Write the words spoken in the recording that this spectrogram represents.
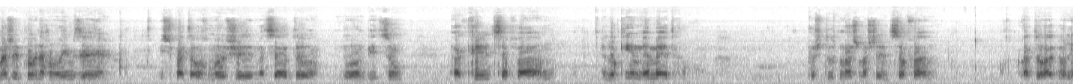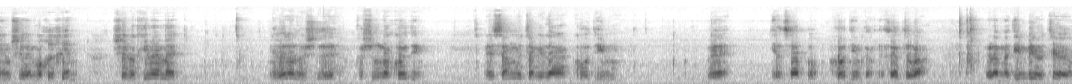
מה שפה אנחנו רואים זה משפט ארוך מאוד שמצא אותו דורון ביצום, הקל צפן, אלוקים אמת, פשטות משמע שאין צפן בתורה דברים שמוכיחים שאלוקים אמת. נראה לנו שזה קשור לקודים. שמנו את המילה קודים ויצא פה קודים גם, יצא התורה. אבל המדהים ביותר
